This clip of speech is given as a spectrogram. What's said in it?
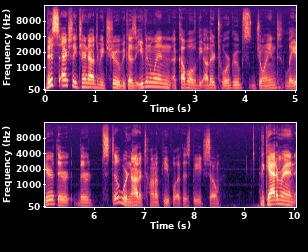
this actually turned out to be true because even when a couple of the other tour groups joined later, there there still were not a ton of people at this beach. So the catamaran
